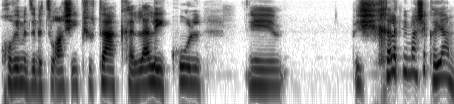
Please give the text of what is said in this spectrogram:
חווים את זה בצורה שהיא פשוטה, קלה לעיכול, אה, חלק ממה שקיים.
